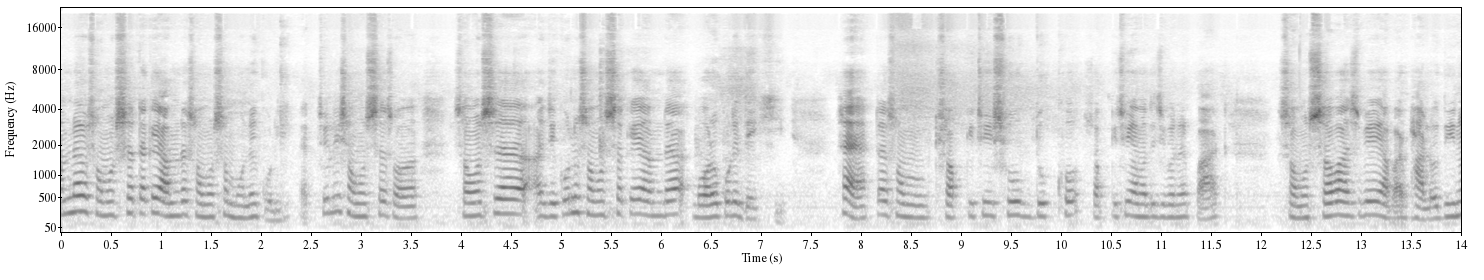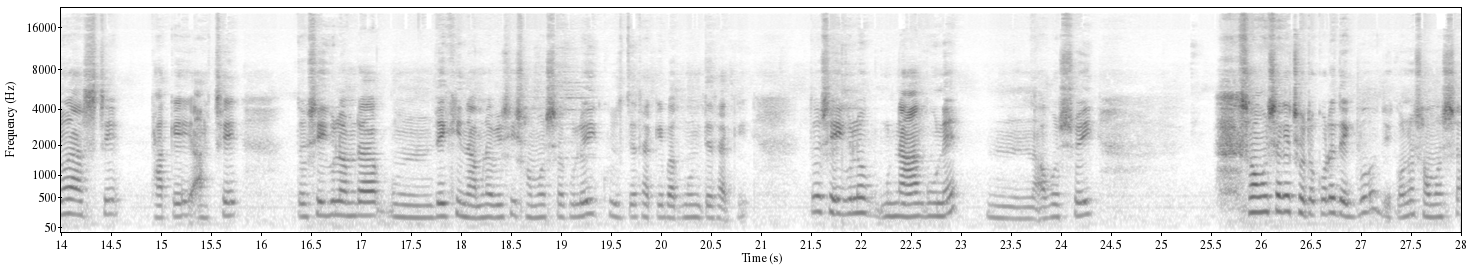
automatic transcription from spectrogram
আমরা সমস্যাটাকে আমরা সমস্যা মনে করি। অ্যাকচুয়ালি সমস্যা সমস্যা, যে কোনো সমস্যাকে আমরা বড় করে দেখি। হ্যাঁ একটা সব কিছুই সুখ, দুঃখ সব কিছুই আমাদের জীবনের পার্ট সমস্যাও আসবে, আবার ভালো দিনও আসছে, থাকে, আছে। তো সেইগুলো আমরা দেখি না। আমরা বেশি সমস্যাগুলোই খুঁজতে থাকি বা গুনতে থাকি। তো সেইগুলো না গুনে অবশ্যই সমস্যাকে ছোট করে দেখব, যে কোনো সমস্যা।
